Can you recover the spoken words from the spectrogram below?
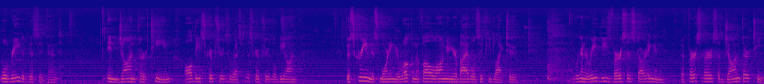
We'll read of this event in John 13. All these scriptures, the rest of the scriptures, will be on the screen this morning. You're welcome to follow along in your Bibles if you'd like to. Uh, we're going to read these verses starting in the first verse of John 13.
